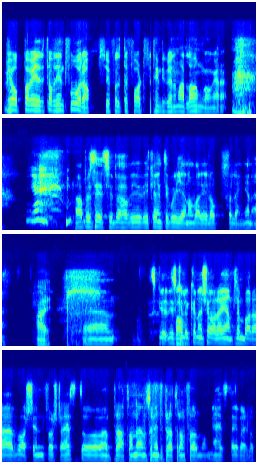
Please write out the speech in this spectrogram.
Vi hoppar vidare till avdelning två då, så vi får lite fart för jag tänkte gå igenom alla omgångar. Ja, ja precis. Vi behöver ju, vi kan inte gå igenom varje lopp för länge nu. Nej. Eh, vi skulle kunna köra egentligen bara varsin första häst och prata om den som vi inte pratar om för många hästar i varje lopp.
